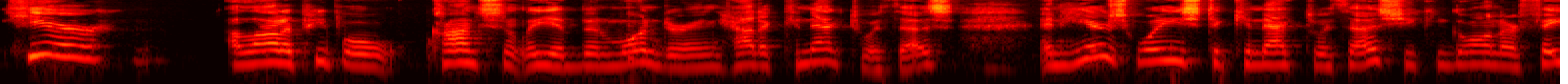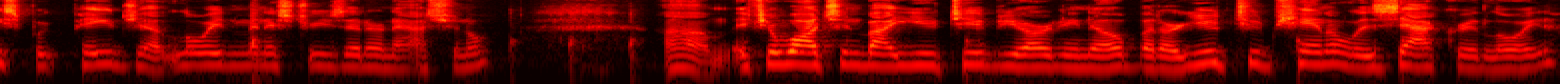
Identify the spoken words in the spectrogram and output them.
here, a lot of people constantly have been wondering how to connect with us. And here's ways to connect with us. You can go on our Facebook page at Lloyd Ministries International. Um, if you're watching by YouTube, you already know, but our YouTube channel is Zachary Lloyd,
